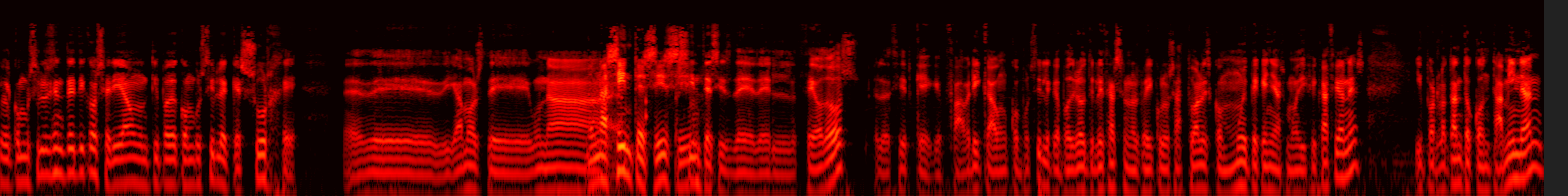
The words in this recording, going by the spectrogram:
el combustible sintético sería un tipo de combustible que surge eh, de, digamos, de una, una síntesis, síntesis de, del CO2, es decir, que, fabrica un combustible que podría utilizarse en los vehículos actuales con muy pequeñas modificaciones y, por lo tanto, contaminan,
